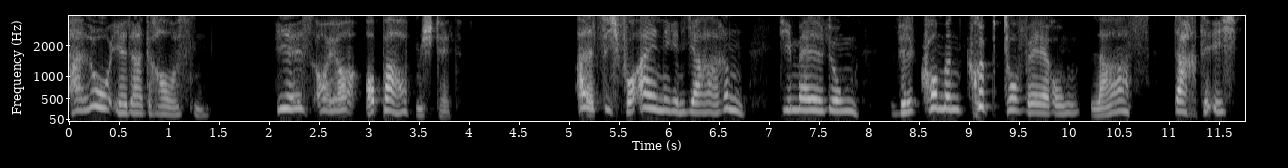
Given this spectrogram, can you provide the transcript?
Hallo, ihr da draußen. Hier ist euer Opa Hoppenstedt. Als ich vor einigen Jahren die Meldung Willkommen Kryptowährung las, dachte ich,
